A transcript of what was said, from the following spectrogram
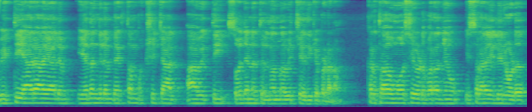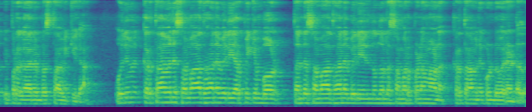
വ്യക്തി ആരായാലും ഏതെങ്കിലും രക്തം ഭക്ഷിച്ചാൽ ആ വ്യക്തി സ്വജനത്തിൽ നിന്ന് വിച്ഛേദിക്കപ്പെടണം. കർത്താവ് മോശയോട് പറഞ്ഞു ഇസ്രായേലിനോട് ഇപ്രകാരം പ്രസ്താവിക്കുക. ഒരുവൻ കർത്താവിന് സമാധാന ബലി അർപ്പിക്കുമ്പോൾ തന്റെ സമാധാന ബലിയിൽ നിന്നുള്ള സമർപ്പണമാണ് കർത്താവിന് കൊണ്ടുവരേണ്ടത്.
